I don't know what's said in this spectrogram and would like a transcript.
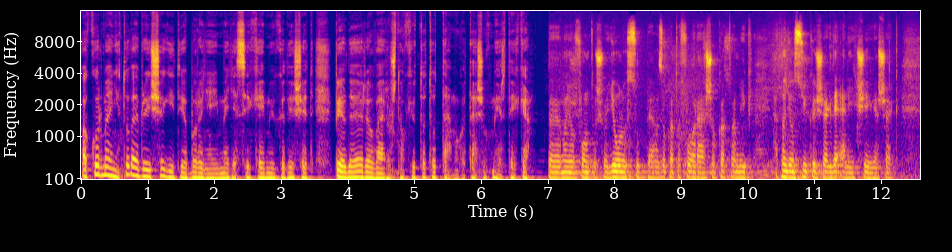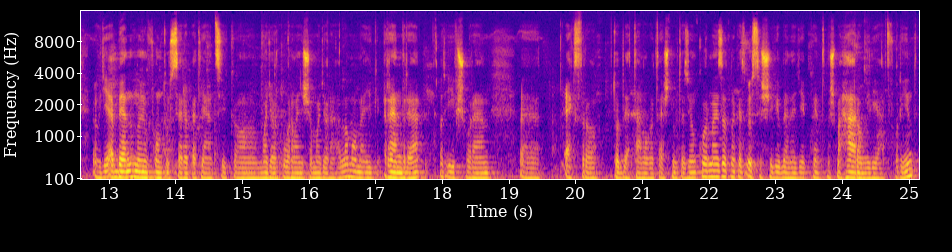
A kormány továbbra is segíti a Baranyai megyeszékhely működését, például erre a városnak juttatott támogatások mértéke. Nagyon fontos, hogy jól osszuk be azokat a forrásokat, amik hát nagyon szűkösek, de elégségesek. Ugye ebben nagyon fontos szerepet játszik a magyar kormány és a magyar állam, amelyik rendre az év során extra többlettámogatást nyújt az önkormányzatnak, ez összességében egyébként most már 3 milliárd forint,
